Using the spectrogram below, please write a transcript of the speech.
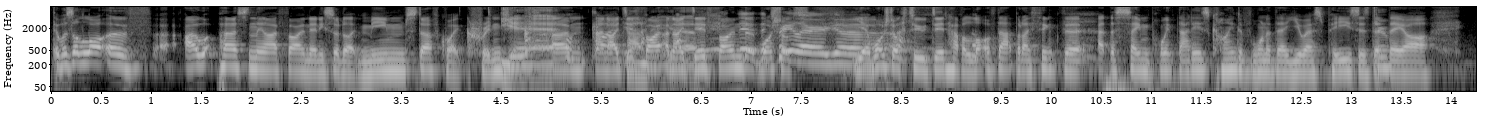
there was a lot of. I personally, I find any sort of like meme stuff quite cringy. Yeah. Um, and I did God. find, and I did find The- that the Watch trailer, Dogs, yeah. yeah, Watch Dogs 2 did have a lot of that, but I think that at the same point, that is kind of one of their USPs is that True. they are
